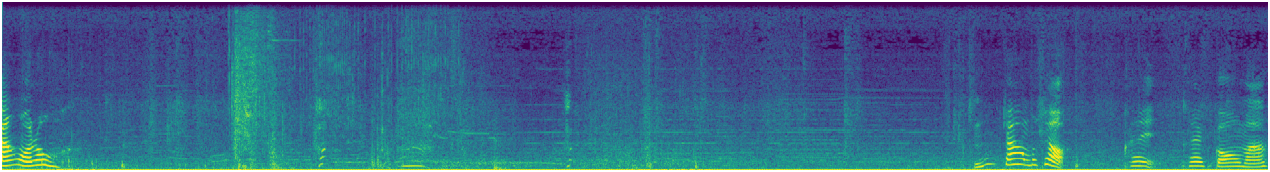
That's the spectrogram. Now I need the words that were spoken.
挡我路。嗯，刚刚不是有可以可以勾吗？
